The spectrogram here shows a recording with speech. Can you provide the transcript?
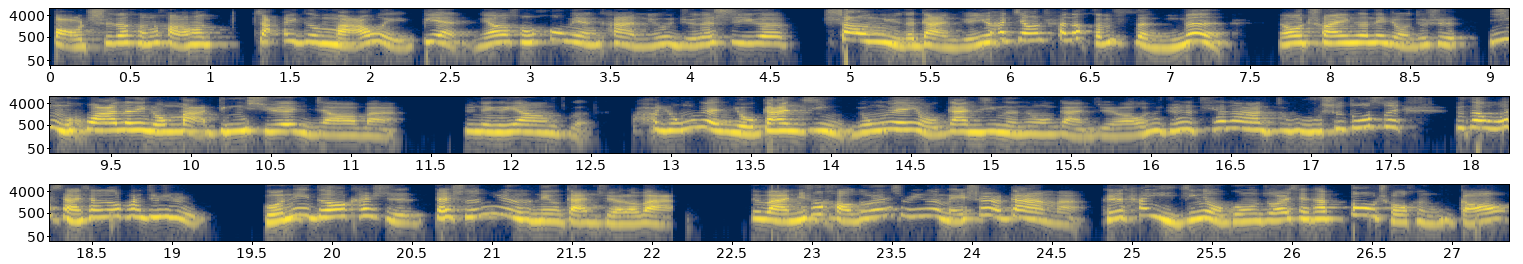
保持的很好，然后扎一个马尾辫，你要从后面看，你会觉得是一个少女的感觉，因为她经常穿的很粉嫩，然后穿一个那种就是印花的那种马丁靴，你知道吧？就那个样子，啊，永远有干劲，永远有干劲的那种感觉啊！我就觉得天呐，五十多岁，就在我想象的话，就是。国内都要开始带孙女的那个感觉了吧，对吧？你说好多人是不是因为没事儿干嘛？可是他已经有工作，而且他报酬很高，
